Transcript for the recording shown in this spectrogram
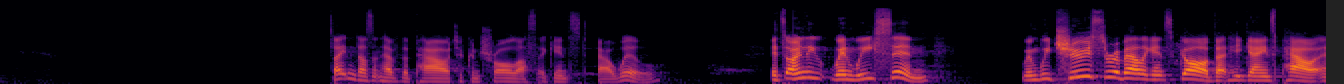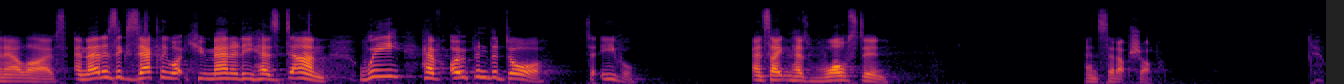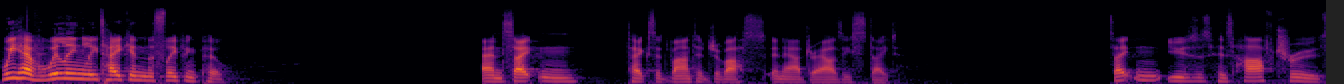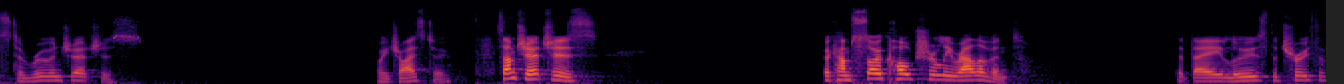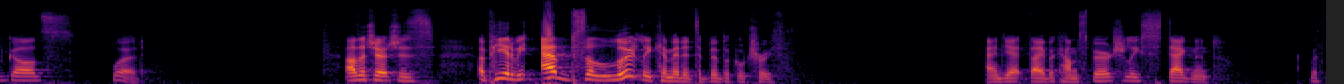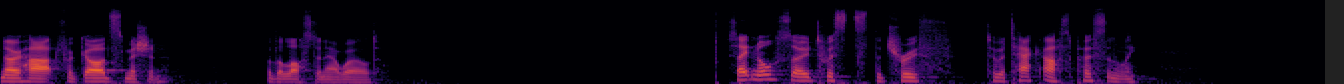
Satan doesn't have the power to control us against our will. It's only when we sin when we choose to rebel against God, that He gains power in our lives. And that is exactly what humanity has done. We have opened the door to evil, and Satan has waltzed in and set up shop. We have willingly taken the sleeping pill, and Satan takes advantage of us in our drowsy state. Satan uses his half truths to ruin churches. Or he tries to. Some churches become so culturally relevant that they lose the truth of God's word. Other churches appear to be absolutely committed to biblical truth, and yet they become spiritually stagnant with no heart for God's mission for the lost in our world. Satan also twists the truth to attack us personally.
